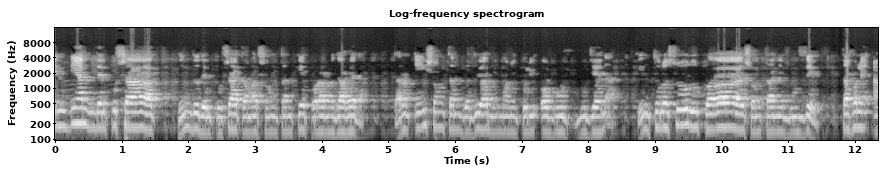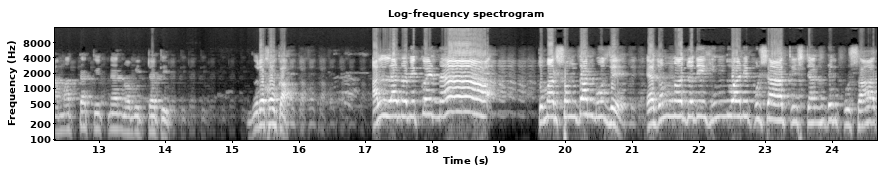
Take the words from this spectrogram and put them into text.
ইন্ডিয়ানদের পোশাক, হিন্দুদের পোশাক আমার সন্তানকে পরানো যাবে না। কারণ এই সন্তান যদিও আমি মনে করি অবুঝ, বুঝে না, কিন্তু রসুল কয় সন্তানে বুঝে, তাহলে আমারটা ঠিক না নবীরটা ঠিক? দূরে খোকা আল্লাহ নবী কই না, তোমার সন্তান বুঝে। এজন্য যদি হিন্দুয়ানি পোশাক, খ্রিস্টানদের পোশাক,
